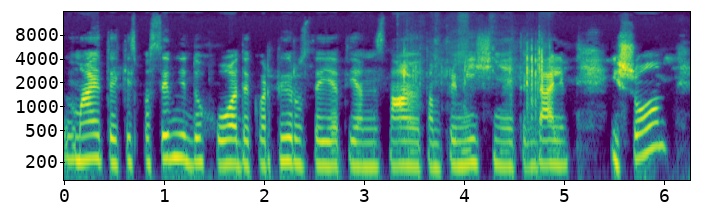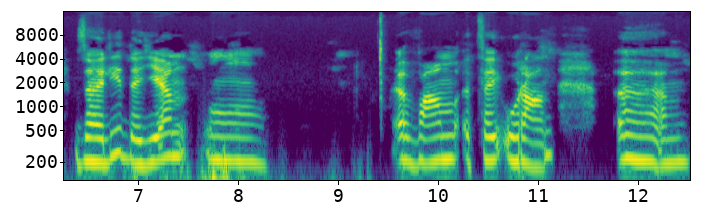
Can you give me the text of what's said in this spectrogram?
маєте якісь пасивні доходи, квартиру здаєте, я не знаю, там приміщення і так далі. І що взагалі дає вам цей уран? Ем,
